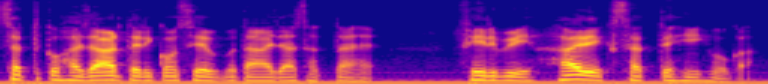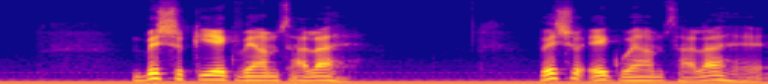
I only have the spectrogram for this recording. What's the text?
सत्य को हज़ार तरीकों से बताया जा सकता है, फिर भी हर एक सत्य ही होगा। विश्व की एक व्यायामशाला है। विश्व एक व्यायामशाला है,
